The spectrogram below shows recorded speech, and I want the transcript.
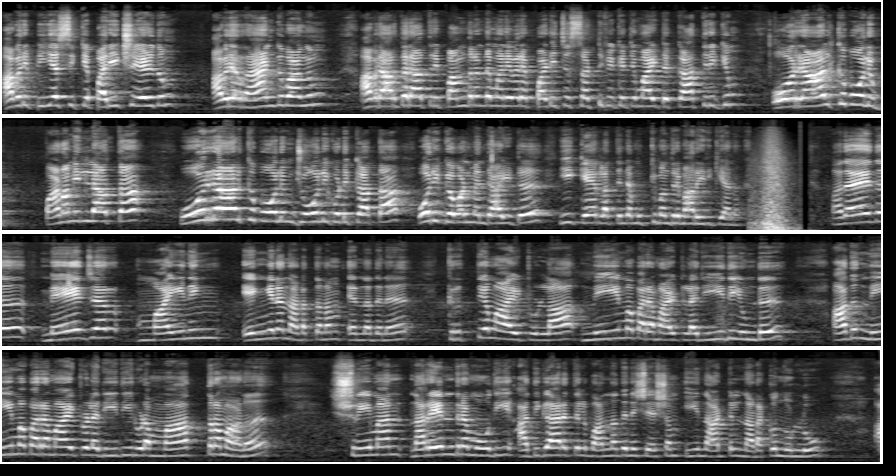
അവർ പി എസ് സിക്ക് പരീക്ഷ എഴുതും അവർ റാങ്ക് വാങ്ങും അവർ അർദ്ധരാത്രി പന്ത്രണ്ട് മണിവരെ പഠിച്ച് സർട്ടിഫിക്കറ്റുമായിട്ട് കാത്തിരിക്കും. ഒരാൾക്ക് പോലും പണമില്ലാത്ത ഒരാൾക്ക് പോലും ജോലി കൊടുക്കാത്ത ഒരു ഗവൺമെന്റ് ആയിട്ട് ഈ കേരളത്തിന്റെ മുഖ്യമന്ത്രി മാറിയിരിക്കുകയാണ്. അതായത് മേജർ മൈനിങ് എങ്ങനെ നടത്തണം എന്നതിന് കൃത്യമായിട്ടുള്ള നിയമപരമായിട്ടുള്ള രീതിയുണ്ട്. അത് നിയമപരമായിട്ടുള്ള രീതിയിലൂടെ മാത്രമാണ് ശ്രീമാൻ നരേന്ദ്രമോദി അധികാരത്തിൽ വന്നതിന് ശേഷം ഈ നാട്ടിൽ നടക്കുന്നുള്ളൂ.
